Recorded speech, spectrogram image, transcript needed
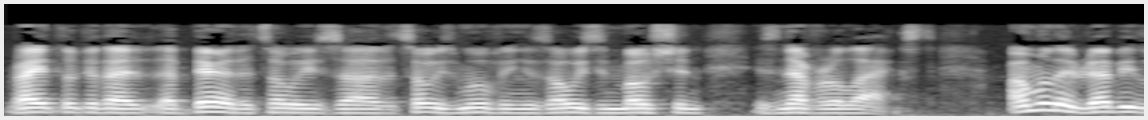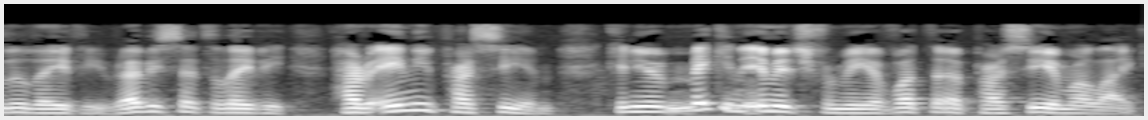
right? Look at that, that bear that's always uh, that's always moving, is always in motion, is never relaxed." Amalei Rebbe Levi. Rebbe said to Levi, Hareni Parsiim. Can you make an image for me of what the Parsiim are like?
